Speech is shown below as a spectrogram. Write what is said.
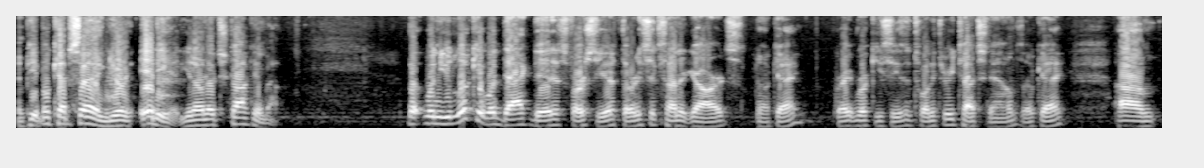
and people kept saying, You're an idiot. You don't know what you're talking about. But when you look at what Dak did his first year, 3,600 yards, okay, great rookie season, 23 touchdowns, okay, um,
